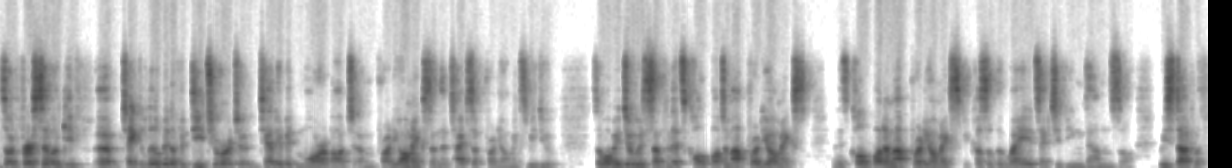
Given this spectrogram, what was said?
So at first I will give, uh, take a little bit of a detour to tell you a bit more about um, proteomics and the types of proteomics we do. So what we do is something that's called bottom-up proteomics, and it's called bottom-up proteomics because of the way it's actually being done. So we start with,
